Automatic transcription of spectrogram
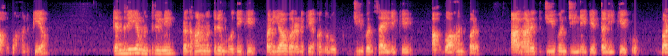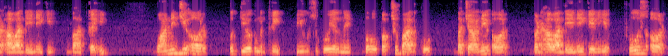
आह्वान किया। केंद्रीय मंत्री ने प्रधानमंत्री मोदी के पर्यावरण के अनुरूप जीवन शैली के आह्वान पर आधारित जीवन जीने के तरीके को बढ़ावा देने की बात कही। वाणिज्य और उद्योग मंत्री पीयूष गोयल ने बहुपक्षवाद को बचाने और बढ़ावा देने के लिए ठोस और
